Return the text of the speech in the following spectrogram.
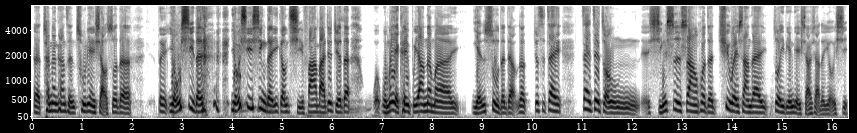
呃川端康成初恋小说的对游戏的 游戏性的一种启发吧，就觉得我我们也可以不要那么严肃的这样，那就是在。在这种形式上或者趣味上，再做一点点小小的游戏，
